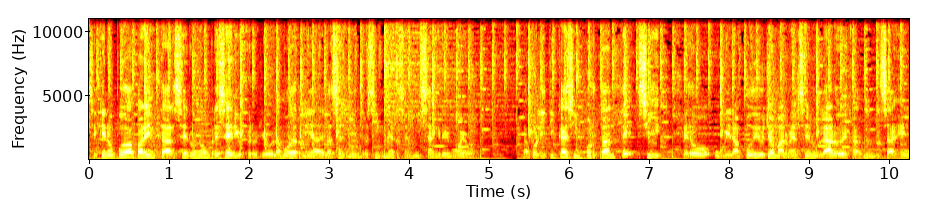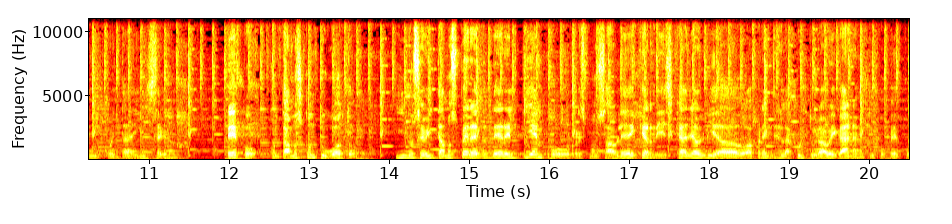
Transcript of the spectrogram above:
sé que no puedo aparentar ser un hombre serio, pero llevo la modernidad de las almendras inmersa en mi sangre nueva. La política es importante, sí, pero hubieran podido llamarme al celular o dejarme un mensaje en mi cuenta de Instagram. Pepo, contamos con tu voto y nos evitamos perder el tiempo responsable de que Risk haya olvidado aprender la cultura vegana, dijo Pepo.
